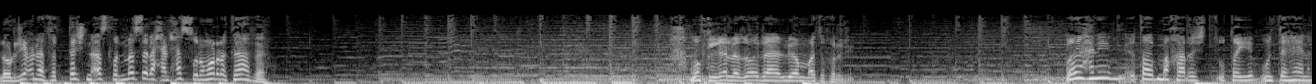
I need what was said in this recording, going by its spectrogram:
لو رجعنا فتشنا اصل المساله حنحصله مرة تافه. ممكن قال لزوجها اليوم ما تخرجي. يعني طيب ما خرجت وطيب وانتهينا.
